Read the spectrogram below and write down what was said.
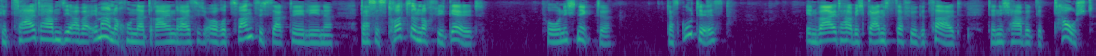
Gezahlt haben sie aber immer noch 133,20 Euro, sagte Helene. Das ist trotzdem noch viel Geld. Honig nickte. Das Gute ist, in Wahrheit habe ich gar nichts dafür gezahlt, denn ich habe getauscht.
